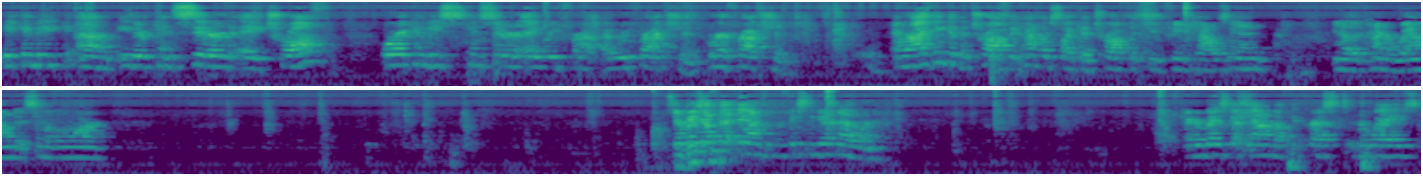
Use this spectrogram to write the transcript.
It can be um, either considered a trough or it can be considered a, refra- a refraction refraction. And when I think of the trough, it kind of looks like a trough that you feed cows in. You know, they're kind of round, as some of them are. So everybody got that down, because we're fixing to get another one. Everybody's got down about the crest and the waves.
